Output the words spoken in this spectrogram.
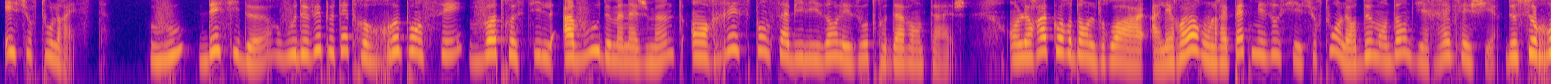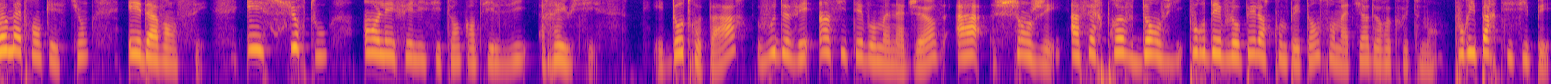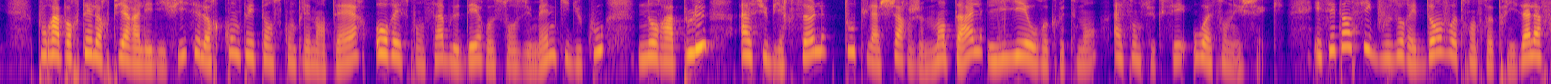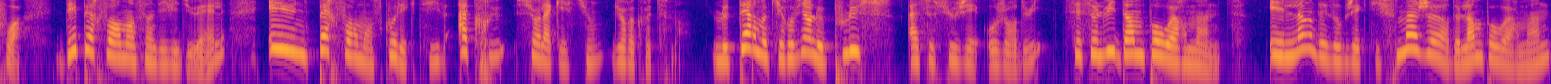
et sur tout le reste. Vous, décideur, vous devez peut-être repenser votre style à vous de management en responsabilisant les autres davantage, en leur accordant le droit à l'erreur, on le répète, mais aussi et surtout en leur demandant d'y réfléchir, de se remettre en question et d'avancer, et surtout en les félicitant quand ils y réussissent. Et d'autre part, vous devez inciter vos managers à changer, à faire preuve d'envie pour développer leurs compétences en matière de recrutement, pour y participer, pour apporter leur pierre à l'édifice et leurs compétences complémentaires aux responsables des ressources humaines qui du coup n'aura plus à subir seul toute la charge mentale liée au recrutement, à son succès ou à son échec. Et c'est ainsi que vous aurez dans votre entreprise à la fois des performances individuelles et une performance collective accrue sur la question du recrutement. Le terme qui revient le plus à ce sujet aujourd'hui, c'est celui d'empowerment. Et l'un des objectifs majeurs de l'empowerment,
